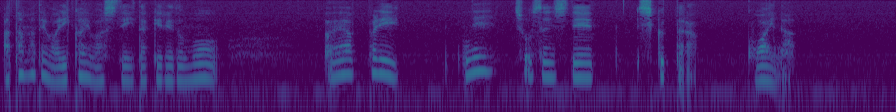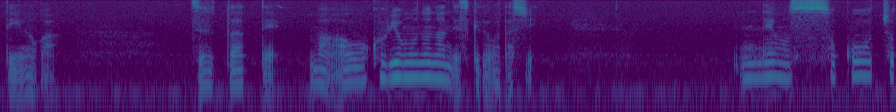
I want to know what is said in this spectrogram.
頭では理解はしていたけれどもやっぱりね挑戦してしくったら怖いなっていうのがずっとあってまあ臆病者なんですけど私。でもそこをちょっ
